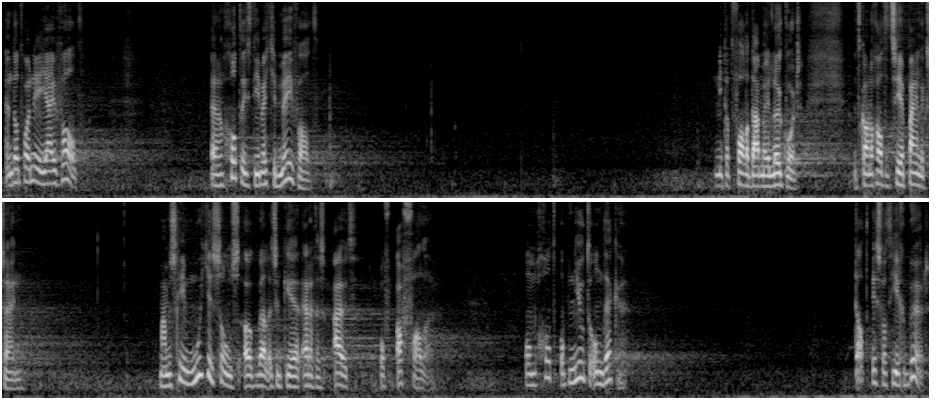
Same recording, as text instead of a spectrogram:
En dat wanneer jij valt, er een God is die met je meevalt. Niet dat vallen daarmee leuk wordt. Het kan nog altijd zeer pijnlijk zijn. Maar misschien moet je soms ook wel eens een keer ergens uit of afvallen. Om God opnieuw te ontdekken. Dat is wat hier gebeurt.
